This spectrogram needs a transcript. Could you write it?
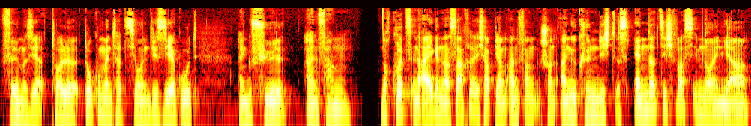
Filme, sehr tolle Dokumentationen, die sehr gut ein Gefühl einfangen. Noch kurz in eigener Sache. Ich habe ja am Anfang schon angekündigt, es ändert sich was im neuen Jahr.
